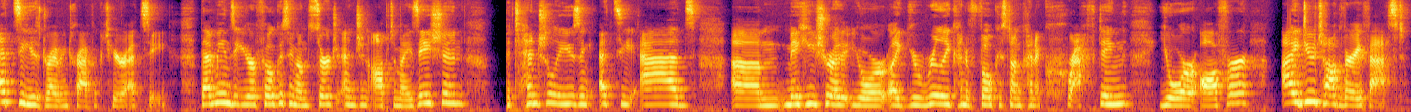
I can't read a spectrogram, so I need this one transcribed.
Etsy is driving traffic to your Etsy. That means that you're focusing on search engine optimization, potentially using Etsy ads, um, making sure that you're like you're really kind of focused on kind of crafting your offer. I do talk very fast.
